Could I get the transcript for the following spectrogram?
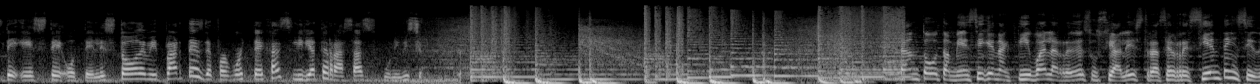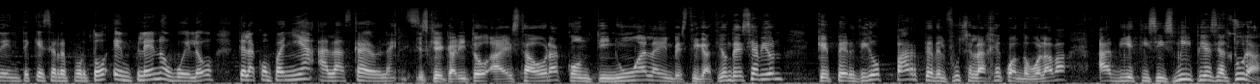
de este hotel. Es todo de mi parte desde Fort Worth, Texas. Lidia Terrazas, Univision. tanto, también siguen activas las redes sociales tras el reciente incidente que se reportó en pleno vuelo de la compañía Alaska Airlines. Y es que, Carito, a esta hora continúa la investigación de ese avión que perdió parte del fuselaje cuando volaba a 16.000 pies de altura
